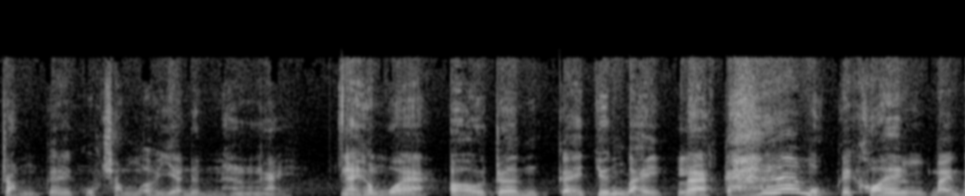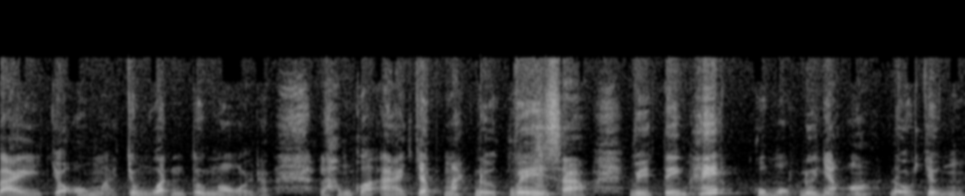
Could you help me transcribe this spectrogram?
trong cái cuộc sống ở gia đình hàng ngày. Ngày hôm qua ở trên cái chuyến bay là cả một cái khoang máy bay chỗ mà chung quanh tôi ngồi đó là không có ai chập mắt được. Vì sao? Vì tiếng hét của một đứa nhỏ độ chừng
